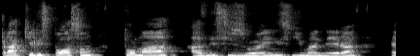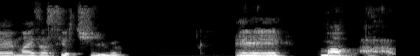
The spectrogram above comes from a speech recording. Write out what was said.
para que eles possam tomar as decisões de maneira é, mais assertiva. É, uma, a,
